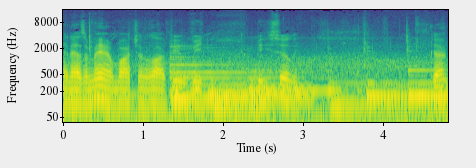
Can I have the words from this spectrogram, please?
and as a man watching a lot of people be, be silly. Okay?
